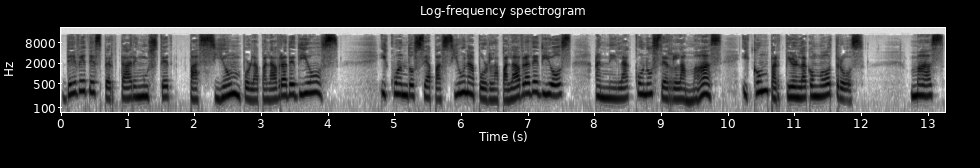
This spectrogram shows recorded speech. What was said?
debe despertar en usted pasión por la palabra de Dios. Y cuando se apasiona por la palabra de Dios, anhela conocerla más y compartirla con otros. Mas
